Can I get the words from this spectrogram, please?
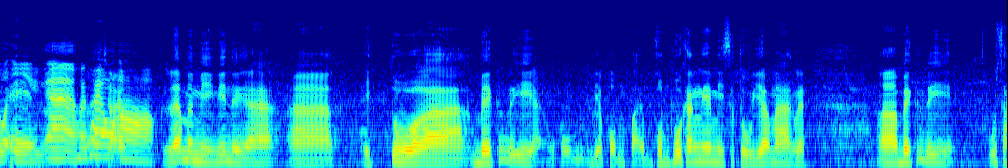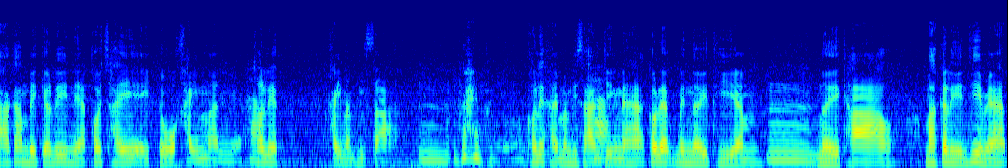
ตัวเองอ่าค่อยๆเอาใช่ออก แล้วมันมีอีกนิดนึงนะฮะอ่าไอตัวเบเกอรี่อะโอ้โหเดี๋ยวผมไปผมพูดครั้งนี้มีศัตรูเยอะมากเลยเบเกอรี่ อุตสาหกรรมเบเกอรี่เนี่ยเขาใช้ไอตัวไขมันเนี่ยค่ะ เขาเรียกไขมันปีศาจ อืม เขาเรียกไขมันปีศาจค่ะจริงนะฮะเขาเรียกเป็นเนยเทียม อืมเนยขาว มาการีนที่เห็นไหมฮะ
